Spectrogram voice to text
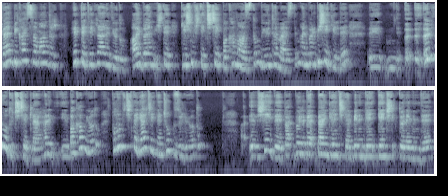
Ben birkaç zamandır hep de tekrar ediyordum. Ay ben işte geçmişte çiçek bakamazdım, büyütemezdim. Hani böyle bir şekilde e, ölüyordu çiçekler. Hani e, bakamıyordum. Bunun için de gerçekten çok üzülüyordum. E, Şeydi böyle ben, gençken benim gen- gençlik dönemimde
